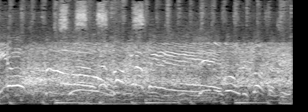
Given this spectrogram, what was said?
tirou! Sócrates! Lindo gol de Sócrates!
